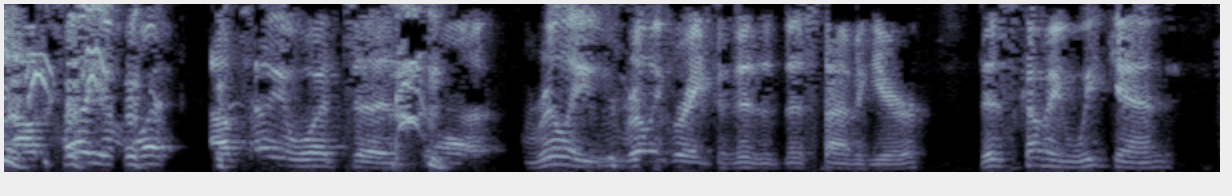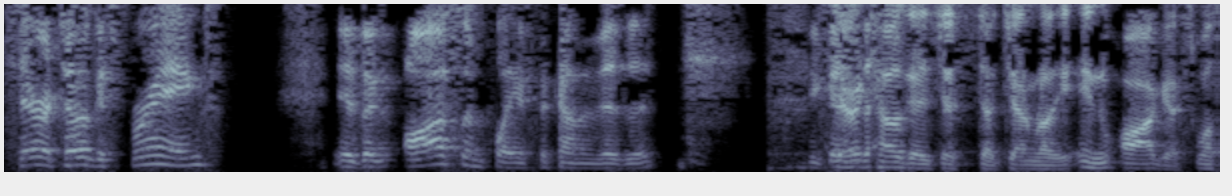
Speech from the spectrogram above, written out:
I'll tell you what. I'll tell you what is uh, really, really great to visit this time of year. This coming weekend, Saratoga Springs is an awesome place to come and visit. Because Saratoga is just uh, generally in August. Well,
